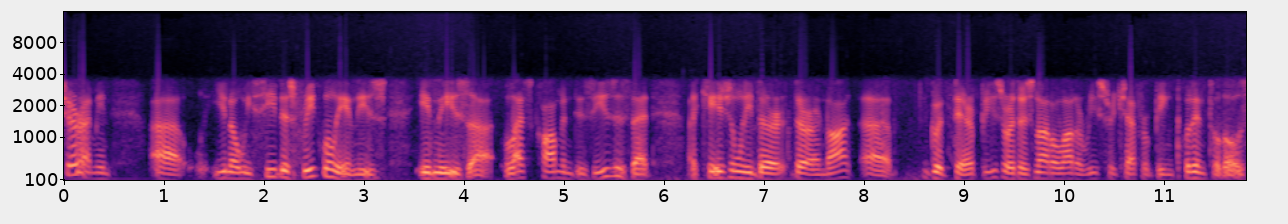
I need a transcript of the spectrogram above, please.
sure. I mean, uh, you know, we see this frequently in these in these uh, less common diseases that occasionally there there are not uh, good therapies or there's not a lot of research effort being put into those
